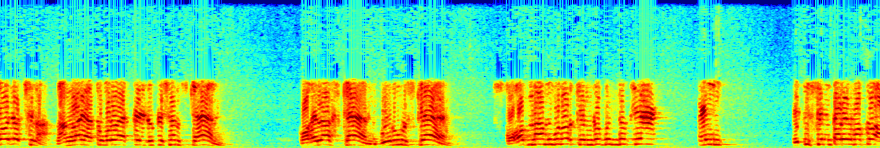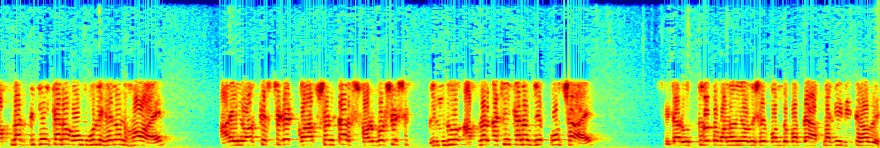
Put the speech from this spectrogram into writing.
পাওয়া যাচ্ছে না? বাংলায় এত বড় একটা এডুকেশন স্ক্যাম কয়লা স্ক্যাম গরুর স্ক্যাম সব নামগুলোর কেন্দ্রবিন্দুকে এই এটি সেন্টারের মতো আপনার দিকেই কেন অঙ্গুলি হেলন হয়? আর এই অর্কেস্ট্রেটেড করাপশনটার সর্বশেষ বিন্দু আপনার কাছেই কেন গিয়ে পৌঁছায়? সেটার উত্তর তো মাননীয় অভিষেক বন্দ্যোপাধ্যায় আপনাকেই দিতে হবে।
